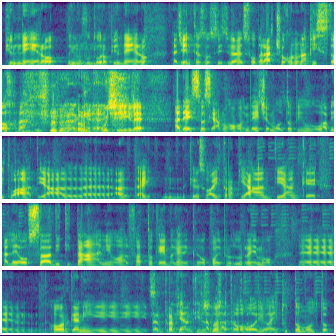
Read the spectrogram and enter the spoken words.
più nero, in un mm. futuro più nero, la gente sostituirà il suo braccio con una pistola, okay. con un fucile. Adesso siamo invece molto più abituati al, al, ai, so, ai, trapianti, anche alle ossa di titanio, al fatto che magari prima o poi produrremo eh, organi per trapianti in laboratorio, certo. è tutto molto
